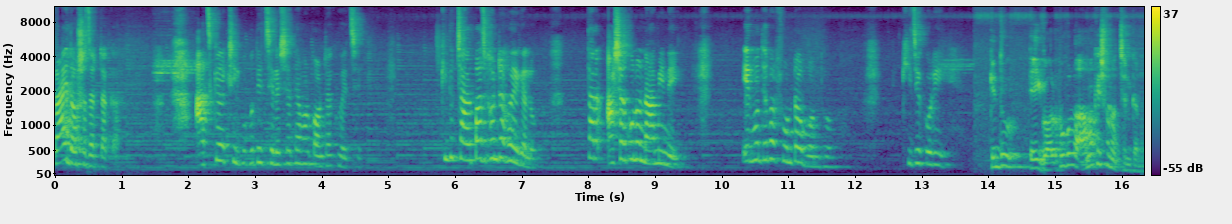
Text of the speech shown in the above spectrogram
প্রায় দশ হাজার টাকা। আজকেও এক শিল্পপতির ছেলের সাথে আমার কন্ট্যাক্ট হয়েছে। কিন্তু চার পাঁচ ঘণ্টা হয়ে গেল। তার আসার কোনো নামই নেই। এর মধ্যে আবার ফোনটাও বন্ধ। কি যে করি? কিন্তু এই গল্পগুলো আমাকে শোনাচ্ছেন কেন?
